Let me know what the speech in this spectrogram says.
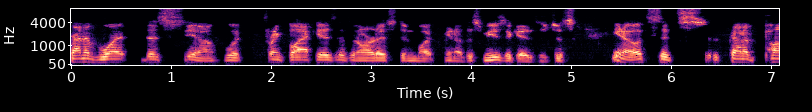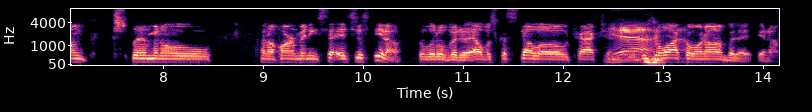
kind of what this, you know, what Frank Black is as an artist and what, you know, this music is, is just, you know, it's it's kind of punk, experimental, kind of harmony. It's just, you know, a little bit of Elvis Costello traction. Yeah, There's a lot yeah. going on with it, you know.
